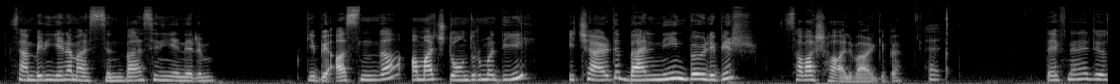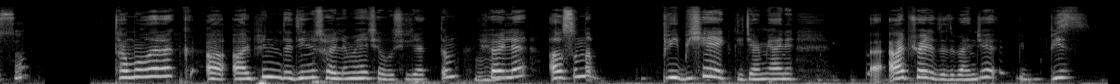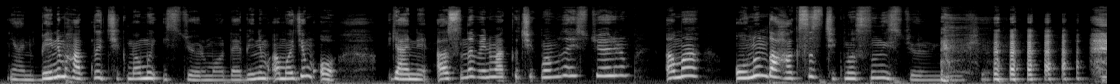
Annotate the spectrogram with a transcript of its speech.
Sen beni yenemezsin, ben seni yenerim gibi aslında amaç dondurma değil, içeride benliğin böyle bir savaş hali var gibi. Evet. Defne ne diyorsun? Tam olarak Alp'in dediğini söylemeye çalışacaktım. hı. Şöyle aslında bir, bir şey ekleyeceğim. Yani e, Alp şöyle dedi bence. Biz yani benim haklı çıkmamı istiyorum orada. Benim amacım o. Yani aslında benim haklı çıkmamı da istiyorum ama onun da haksız çıkmasını istiyorum gibi bir şey.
